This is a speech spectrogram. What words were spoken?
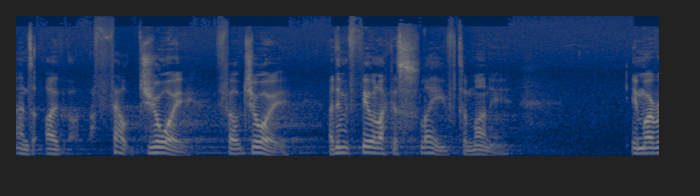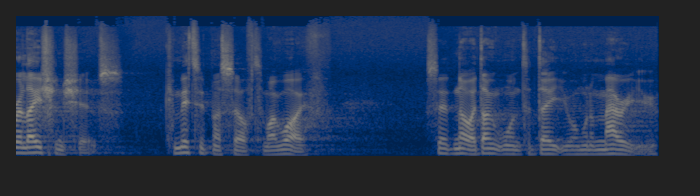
And I, I felt joy, felt joy. I didn't feel like a slave to money. In my relationships, committed myself to my wife. Said, No, I don't want to date you. I want to marry you.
